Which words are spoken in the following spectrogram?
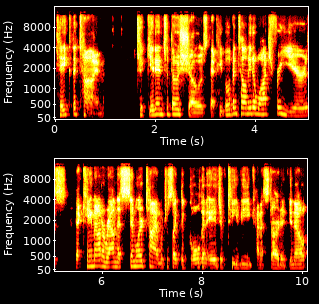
take the time to get into those shows that people have been telling me to watch for years that came out around this similar time, which was like the golden age of TV kind of started, you know,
